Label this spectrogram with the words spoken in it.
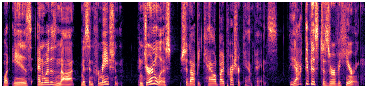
what is and what is not misinformation. And journalists should not be cowed by pressure campaigns. The activists deserve a hearing,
